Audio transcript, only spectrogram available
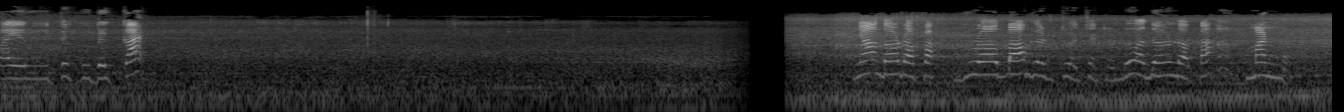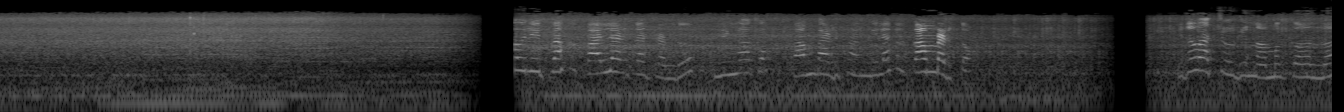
പയർവിത്ത് കുതിർക്കാൻ ഞാൻ അതോടൊപ്പം ഗ്രോ ബാഗ് എടുത്ത് വെച്ചിട്ടുണ്ട്. അതോടൊപ്പം മണ്ണ്. ഇത് ഒന്ന്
